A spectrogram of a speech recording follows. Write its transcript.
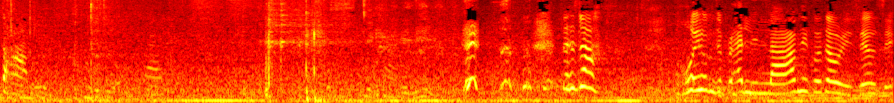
Stop. Tại sao? Hồi hôm giờ bạn lên lắm thì có đâu đi gieo gì?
